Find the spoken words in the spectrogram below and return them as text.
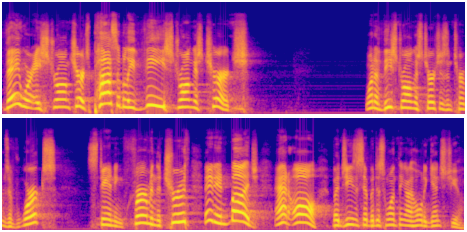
They were a strong church, possibly the strongest church, one of the strongest churches in terms of works, standing firm in the truth. They didn't budge at all. But Jesus said, But this one thing I hold against you.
